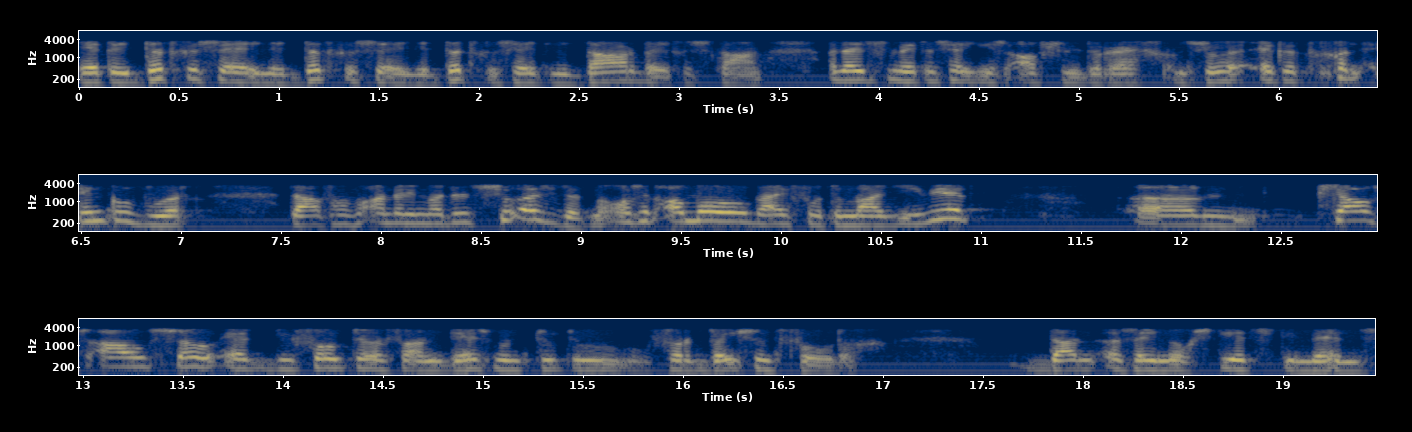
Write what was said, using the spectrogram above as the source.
het hy dit gesê en hy dit gesê en hy dit gesê en daarby gestaan. En hy het my gesê jy is absoluut reg. En so ek het geen enkel woord daarvan verander nie maar dit so is dit. Maar ons het almal daai foto maar jy weet ehm um, selfs al sou ek die foto van Desmond Tutu verduisendvoudig dan is hy nog steeds die mens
